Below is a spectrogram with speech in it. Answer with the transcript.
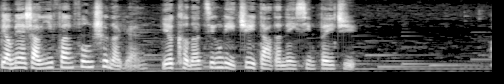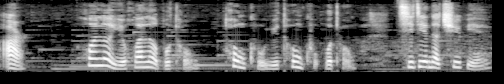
表面上一帆风顺的人，也可能经历巨大的内心悲剧。二，欢乐与欢乐不同，痛苦与痛苦不同，其间的区别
